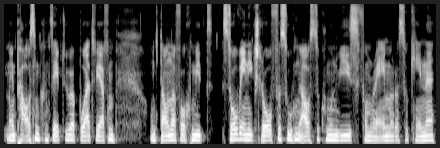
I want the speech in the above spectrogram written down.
mein Pausenkonzept über Bord werfen und dann einfach mit so wenig Schlaf versuchen auszukommen, wie ich es vom RAM oder so kenne.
